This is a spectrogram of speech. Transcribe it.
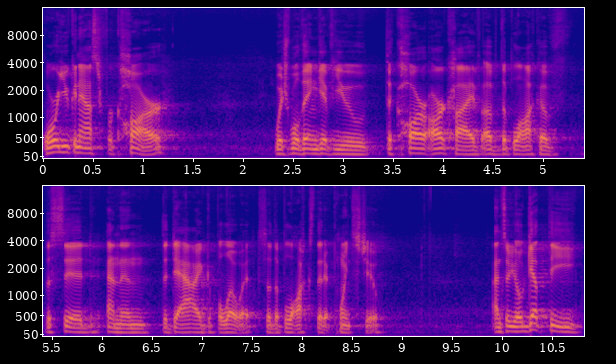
or you can ask for car, which will then give you the car archive of the block of the CID and then the DAG below it, so the blocks that it points to. And so you'll get the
